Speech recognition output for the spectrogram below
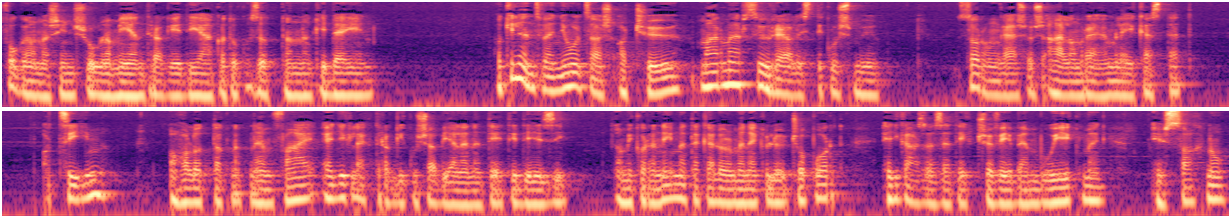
Fogalma sincs róla, milyen tragédiákat okozott annak idején. A 98-as A cső már-már szürrealisztikus mű. Szorongásos álomra emlékeztet. A cím, a halottaknak nem fáj, egyik legtragikusabb jelenetét idézi, amikor a németek elől menekülő csoport egy gázvezeték csövében bújik meg, és Szachno,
